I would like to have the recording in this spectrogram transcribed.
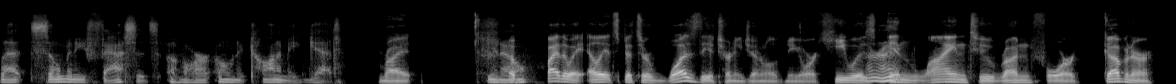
let so many facets of our own economy get Right. you Oh, know by the way, Eliot Spitzer was the Attorney General of New York. He was right. in line to run for governor,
